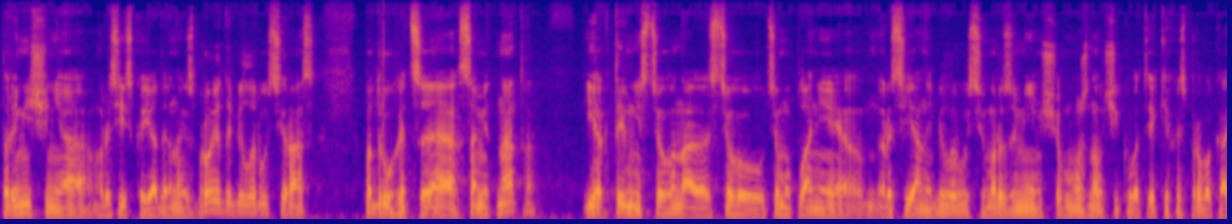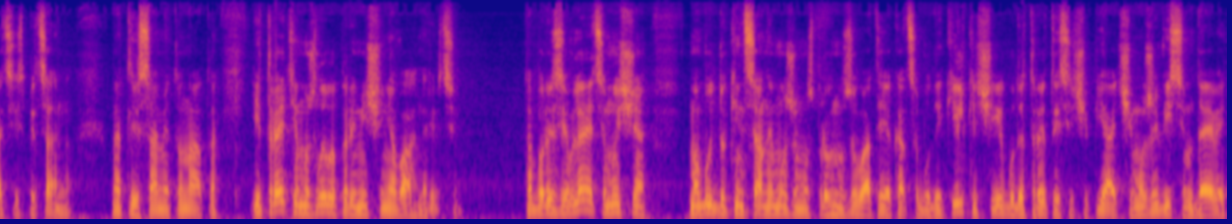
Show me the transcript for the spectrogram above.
переміщення російської ядерної зброї до Білорусі раз. По-друге, це саміт НАТО і активність цього на з цього в цьому плані росіяни Білорусі. Ми розуміємо, що можна очікувати якихось провокацій спеціально на тлі саміту НАТО. І третє, можливе переміщення вагнерівців. Табори з'являються. Ми ще, мабуть, до кінця не можемо спрогнозувати, яка це буде кількість, чи їх буде 3 тисячі, 5, чи може 8-9.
